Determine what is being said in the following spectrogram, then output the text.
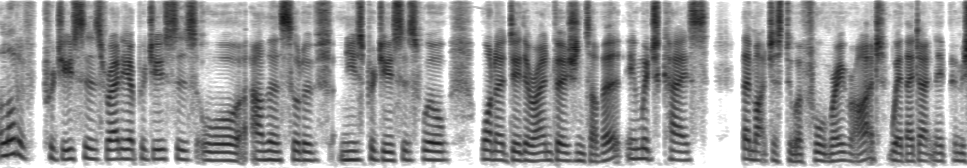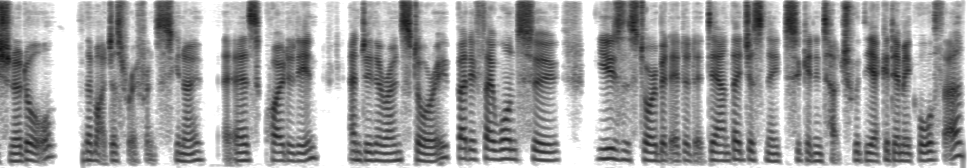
a lot of producers, radio producers, or other sort of news producers will want to do their own versions of it, in which case they might just do a full rewrite where they don't need permission at all. They might just reference, you know, as quoted in and do their own story. But if they want to use the story but edit it down, they just need to get in touch with the academic author,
